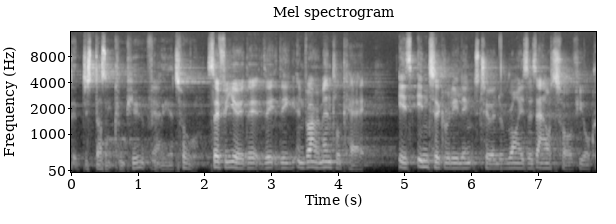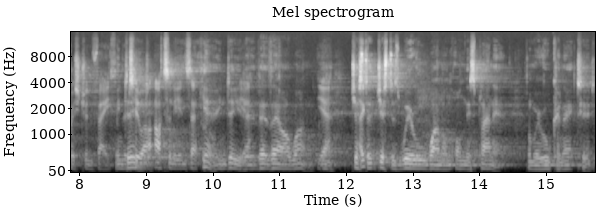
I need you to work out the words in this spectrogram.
It, just doesn't compute for Yeah. me at all. So for you, the, the, the environmental care is integrally linked to and arises out of your Christian faith. And the two are utterly inseparable. Yeah, indeed. Yeah. They, they are one. Yeah. Just, Okay. as, just as we're all one on, on this planet and we're all connected.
